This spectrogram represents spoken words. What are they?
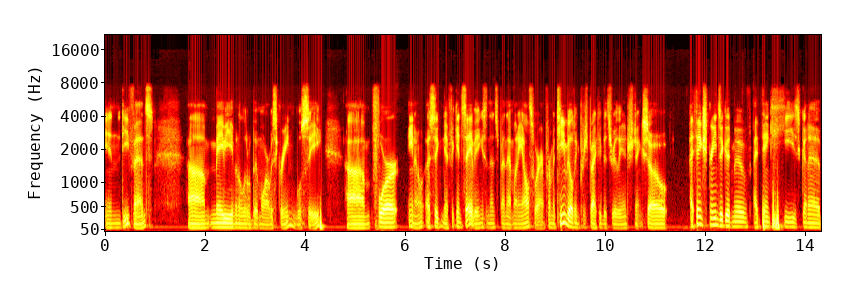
in defense um, maybe even a little bit more with Skrine? We'll see um, for you know a significant savings and then spend that money elsewhere. And from a team building perspective, it's really interesting. So I think Skrine's a good move. I think he's gonna,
